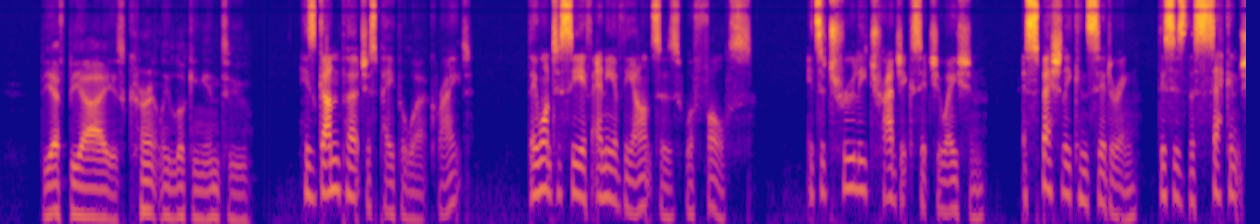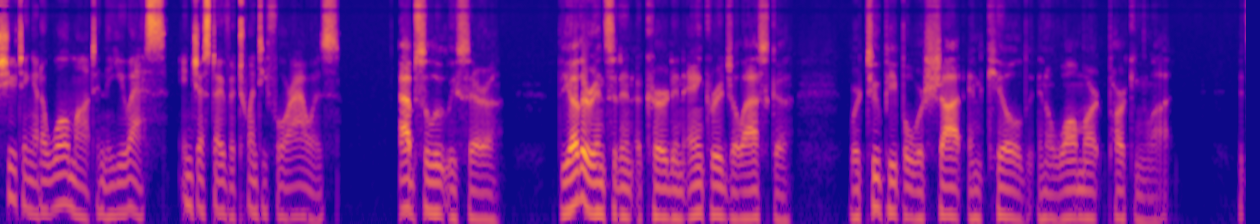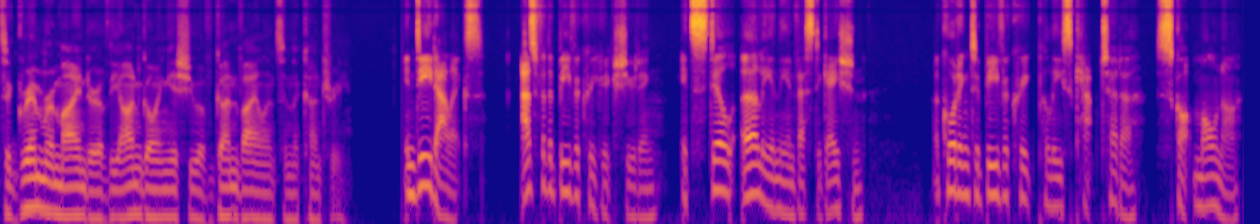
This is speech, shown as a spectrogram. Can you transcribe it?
The FBI is currently looking into his gun purchase paperwork, right? They want to see if any of the answers were false. It's a truly tragic situation, especially considering this is the second shooting at a Walmart in the US in just over 24 hours. Absolutely, Sarah. The other incident occurred in Anchorage, Alaska, where two people were shot and killed in a Walmart parking lot. It's a grim reminder of the ongoing issue of gun violence in the country. Indeed, Alex. As for the Beavercreek shooting, it's still early in the investigation. According to Beavercreek Police Captain Scott Molnar,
